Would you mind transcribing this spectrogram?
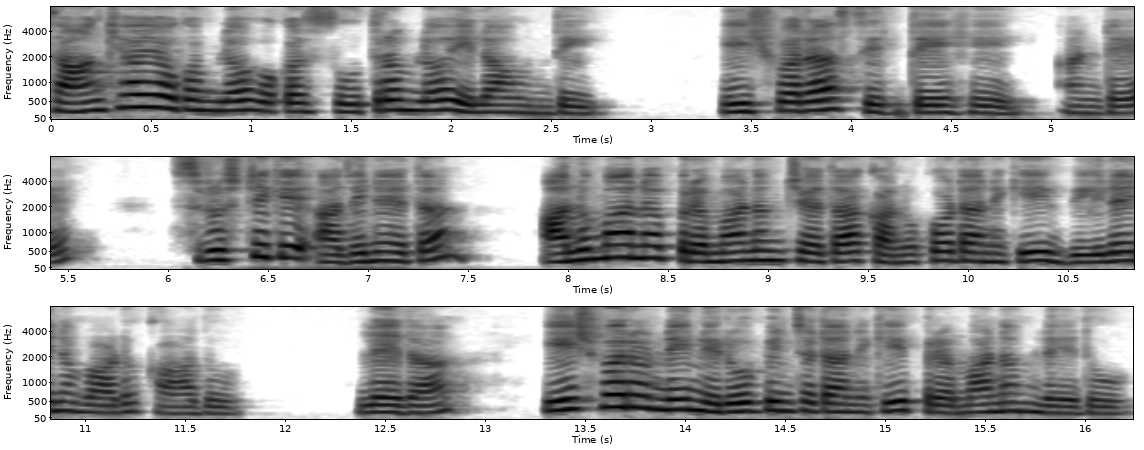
సాంఖ్యయోగంలో ఒక సూత్రంలో ఇలా ఉంది. ఈశ్వర సిద్ధేహి అంటే సృష్టికి అధినేత అనుమాన ప్రమాణం చేత కనుక్కోవడానికి వీలైన వాడు కాదు. లేదా ఈశ్వరుణ్ణి నిరూపించటానికి ప్రమాణం లేదు.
